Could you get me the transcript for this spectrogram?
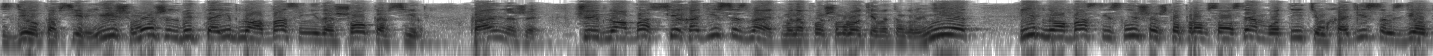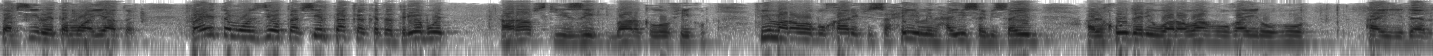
сделал тафсир. И видишь, может быть, то Ибн Аббас и не дошел тафсир. Правильно же? Что Ибн Аббас все хадисы знает? Мы на прошлом уроке об этом говорили. Нет, Ибн Аббас не слышал, что Пророк Саласлям вот этим хадисом сделал тафсир этому аяту. Поэтому он сделал тафсир так, как это требует арабский язык. Баракалуфику. Фи марава Бухари фи сахи мин хадис Аби аль-Худари вараваху гайруху айдан.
